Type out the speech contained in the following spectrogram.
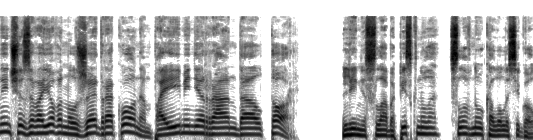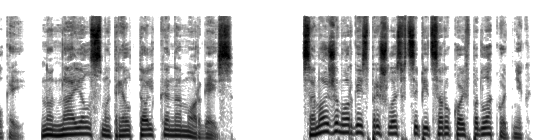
нынче завоеван лже-драконом по имени Рандал Тор». Лини слабо пискнула, словно укололась иголкой, но Найл смотрел только на Моргейс. Самой же Моргейс пришлось вцепиться рукой в подлокотник,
